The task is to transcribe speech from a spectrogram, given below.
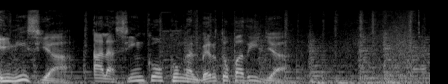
Inicia a las 5 con Alberto Padilla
